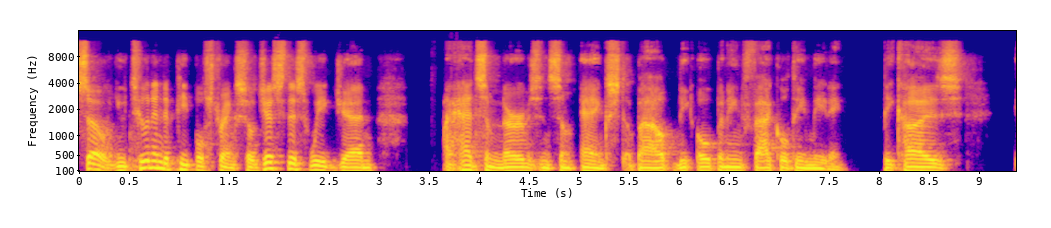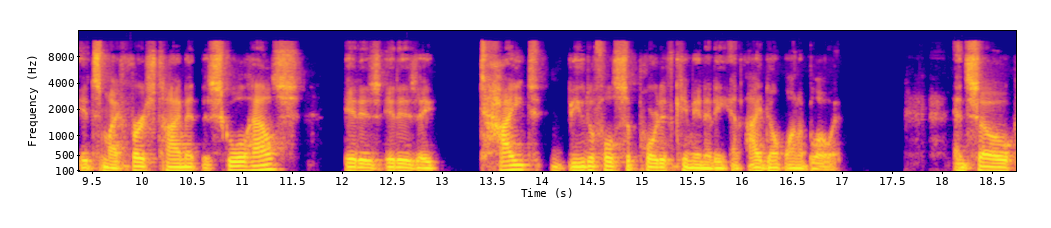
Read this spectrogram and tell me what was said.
So you tune into people's strengths. So just this week, Jen, I had some nerves and some angst about the opening faculty meeting because it's my first time at the schoolhouse it is it is a tight, beautiful, supportive community, and I don't want to blow it. And so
